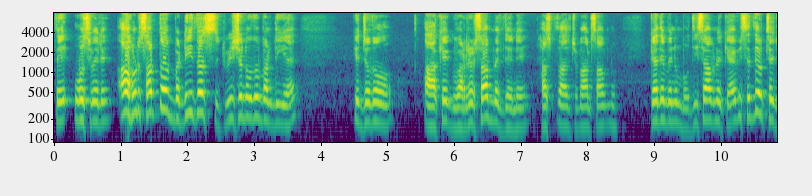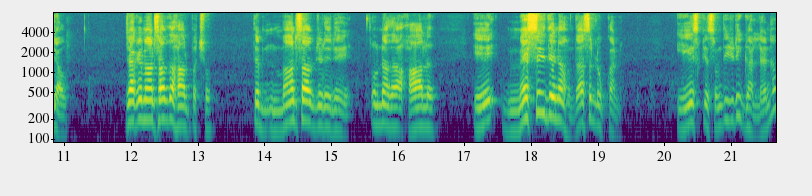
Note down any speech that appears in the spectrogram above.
ਤੇ ਉਸ ਵੇਲੇ ਆ ਹੁਣ ਸਭ ਤੋਂ ਵੱਡੀ ਤਾਂ ਸਿਚੁਏਸ਼ਨ ਉਦੋਂ ਬਣਦੀ ਹੈ ਕਿ ਜਦੋਂ ਆ ਕੇ ਗਵਰਨਰ ਸਾਹਿਬ ਮਿਲਦੇ ਨੇ ਹਸਪਤਾਲ ਚ ਮਾਨ ਸਾਹਿਬ ਨੂੰ, ਕਹਿੰਦੇ ਮੈਨੂੰ ਮੋਦੀ ਸਾਹਿਬ ਨੇ ਕਿਹਾ ਵੀ ਸਿੱਧੇ ਉੱਥੇ ਜਾਓ, ਜਾ ਕੇ ਮਾਨ ਸਾਹਿਬ ਦਾ ਹਾਲ ਪੁੱਛੋ। ਤੇ ਮਾਨ ਸਾਹਿਬ ਜਿਹੜੇ ਨੇ, ਉਹਨਾਂ ਦਾ ਹਾਲ ਇਹ ਮੈਸੇਜ ਦੇਣਾ ਹੁੰਦਾ ਅਸਲ ਲੋਕਾਂ ਨੂੰ। ਇਸ ਕਿਸਮ ਦੀ ਜਿਹੜੀ ਗੱਲ ਹੈ ਨਾ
